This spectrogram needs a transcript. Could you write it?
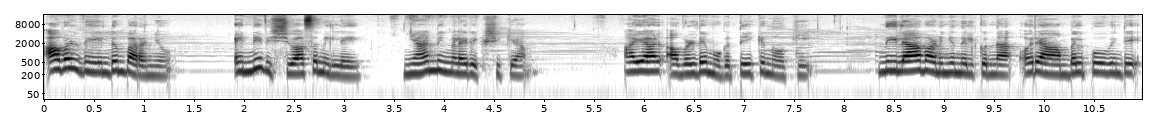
അവൾ വീണ്ടും പറഞ്ഞു എന്നെ വിശ്വാസമില്ലേ? ഞാൻ നിങ്ങളെ രക്ഷിക്കാം. അയാൾ അവളുടെ മുഖത്തേക്ക് നോക്കി. നിലാവണിഞ്ഞു നിൽക്കുന്ന ഒരാമ്പൽ പൂവിന്റെ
